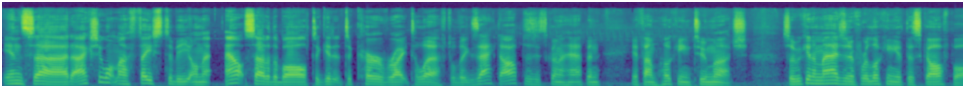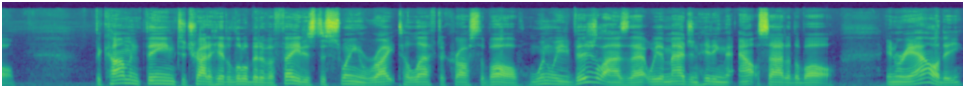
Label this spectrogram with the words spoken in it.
inside, I actually want my face to be on the outside of the ball to get it to curve right to left. Well, the exact opposite is going to happen if I'm hooking too much. So we can imagine if we're looking at this golf ball, the common theme to try to hit a little bit of a fade is to swing right to left across the ball. When we visualize that, we imagine hitting the outside of the ball. In reality,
